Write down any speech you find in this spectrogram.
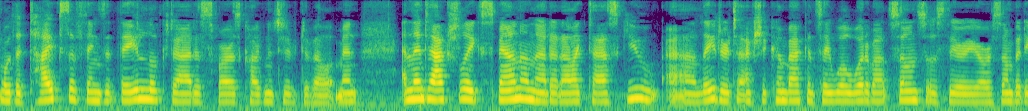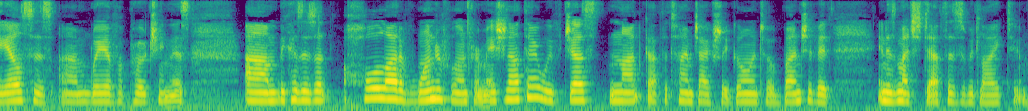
or the types of things that they looked at as far as cognitive development. And then to actually expand on that and i'd like to ask you uh, later to actually come back and say well what about so-and-so's theory or somebody else's um, way of approaching this? Um, because there's a whole lot of wonderful information out there. We've just not got the time to actually go into a bunch of it in as much depth as we'd like to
